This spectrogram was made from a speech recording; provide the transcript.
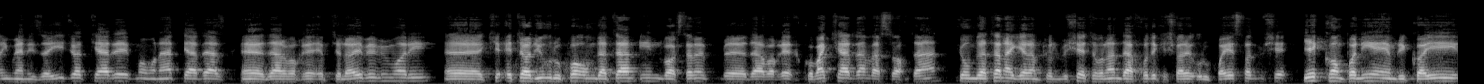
ایمنیزایی ایجاد کرده ممانعت کرده از در واقع ابتلای به بیماری که اتحادیه اروپا عمدتا این واکسن در واقع کمک کردن و ساختن که عمدتا اگرم طول بشه احتمالا در خود کشور اروپایی استفاده میشه. یک کمپانی امریکایی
